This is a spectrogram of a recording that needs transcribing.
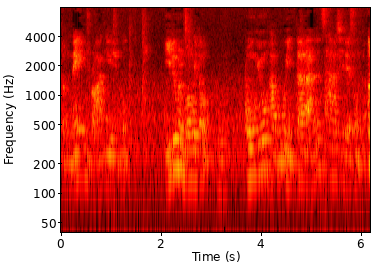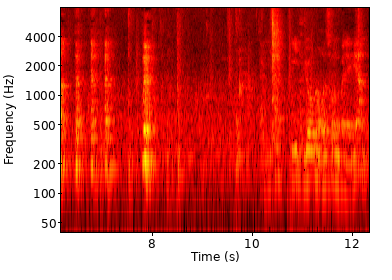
The name radiation 뭐? 이름을 뭐하고 있다고? 공유하고 있다라는 사실에서 온다. 자, 이, 두려움은 어디서 오는 거냐면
